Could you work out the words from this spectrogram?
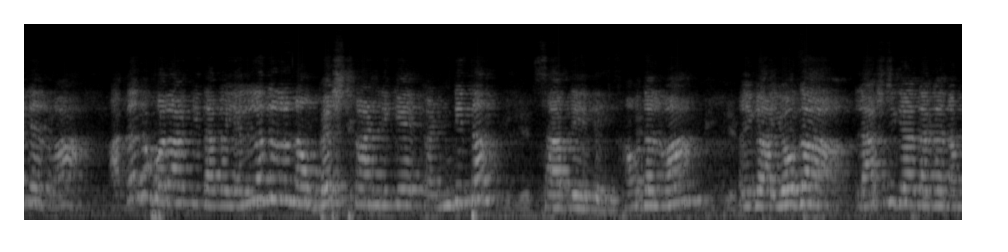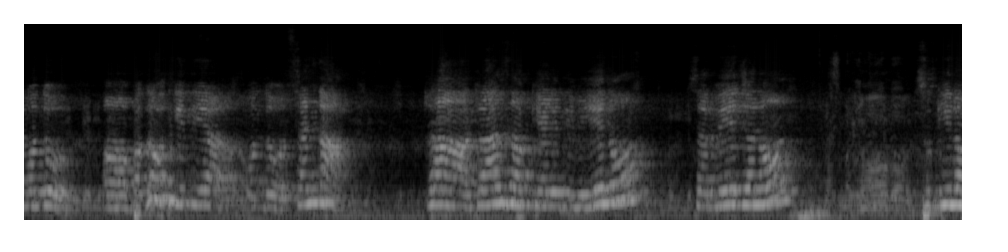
ಇದೆ ಅಲ್ವಾ? ಅದನ್ನು ಹೊರ ಹಾಕಿದಾಗ ಎಲ್ಲದರಲ್ಲೂ ನಾವು ಬೆಸ್ಟ್ ಕಾಣಲಿಕ್ಕೆ ಖಂಡಿತ ಸಾಧ್ಯ ಇದೆ. ಹೌದಲ್ವಾ? ಈಗ ಯೋಗ ಲಾಸ್ಟಿಗೆ ಆದಾಗ ನಮಗೊಂದು ಭಗವದ್ಗೀತೆಯ ಒಂದು ಸಣ್ಣ ಟ್ರಾನ್ಸ್ ನಾವು ಕೇಳಿದೀವಿ ಏನು? ಸರ್ವೇ ಜನೋ ಸುಖಿನೋ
